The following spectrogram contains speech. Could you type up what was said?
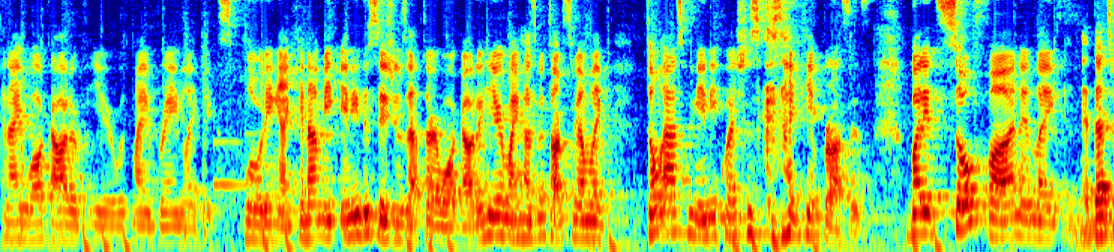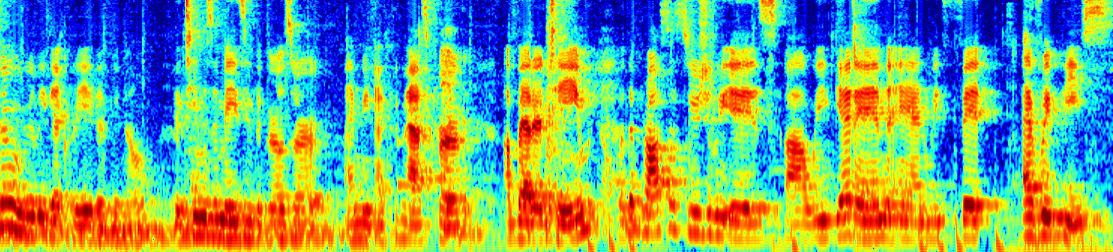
and I walk out of here with my brain like exploding. I cannot make any decisions after I walk out of here. My husband talks to me, I'm like, don't ask me any questions because I can't process. But it's so fun and like, that's when we really get creative, you know? The team is amazing. The girls are, I mean, I couldn't ask for a better team. But the process usually is uh, we get in and we fit every piece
